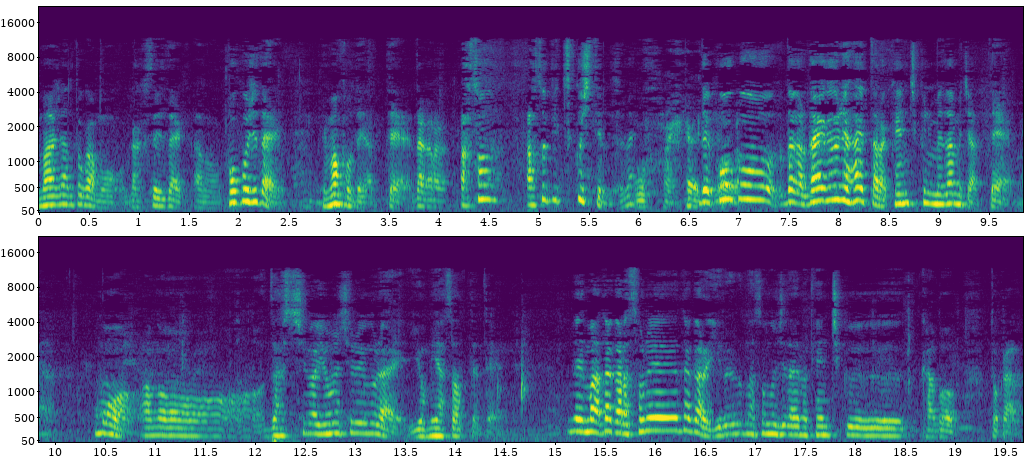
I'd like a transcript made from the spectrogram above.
麻雀とかも学生時代あの高校時代山ほどやってだから遊遊び尽くしてるんですよね。で高校だから大学に入ったら建築に目覚めちゃってもうあのー雑誌は4種類ぐらい読み漁ってて。でまあだからそれだからいろいろなその時代の建築稼働とか。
